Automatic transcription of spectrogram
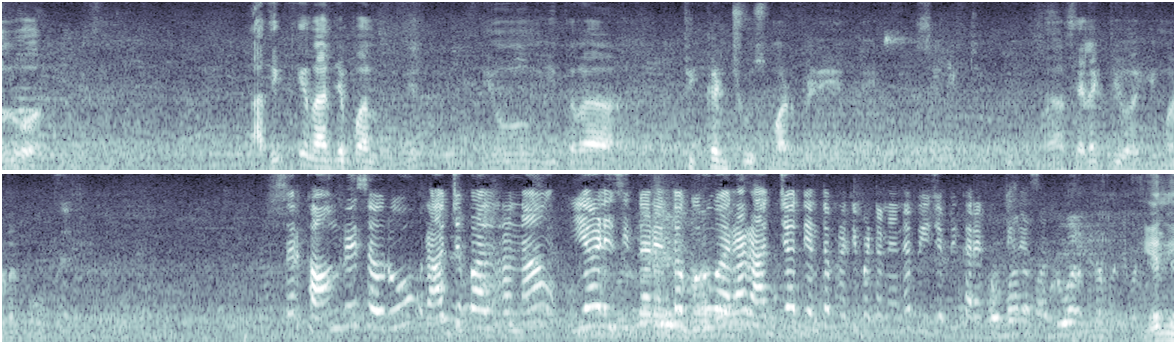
ಅಲ್ವೋ? ಅದಕ್ಕೆ ರಾಜ್ಯಪಾಲರಿಗೆ ನೀವು ಈ ಥರ ಪಿಕ್ ಅಂಡ್ ಚೂಸ್ ಮಾಡಬೇಡಿ ಸೆಲೆಕ್ಟಿವ್ ಆಗಿ ಮಾಡಕ್ಕೆ ಹೋಗ್ಬೇಡಿ. ಸರ್ ಕಾಂಗ್ರೆಸ್ ಅವರು ರಾಜ್ಯಪಾಲರನ್ನ ಹೀಯಾಳಿಸಿದ್ದಾರೆ ಅಂತ ಗುರುವಾರ ರಾಜ್ಯಾದ್ಯಂತ ಪ್ರತಿಭಟನೆಯನ್ನ ಬಿಜೆಪಿ ಕರೆ ಕೊಟ್ಟಿದೆ ಏನು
